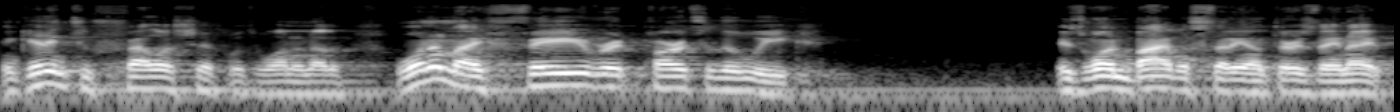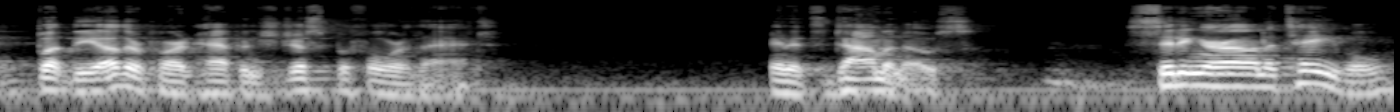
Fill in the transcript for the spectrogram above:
in getting to fellowship with one another. One of my favorite parts of the week is one Bible study on Thursday night, but the other part happens just before that and it's dominoes. Sitting around a table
